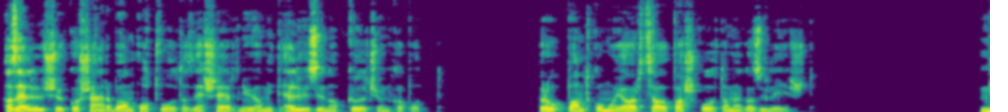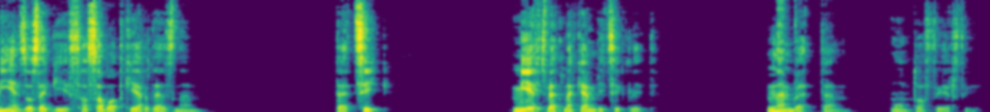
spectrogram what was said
Az előső kosárban ott volt az esernyő, amit előző nap kölcsön kapott. Roppant komoly arccal paskolta meg az ülést. Mi ez az egész, ha szabad kérdeznem? Tetszik? Miért vett nekem biciklit? Nem vettem, mondta a férfi.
